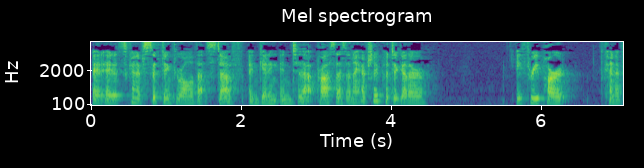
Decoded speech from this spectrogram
and it's kind of sifting through all of that stuff and getting into that process. And I actually put together a three part kind of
